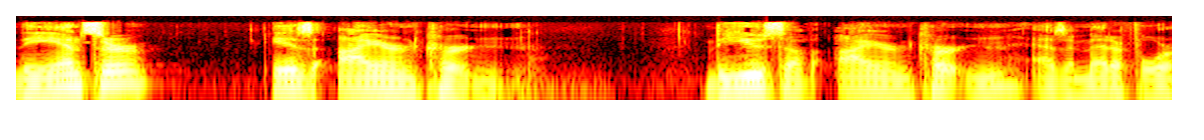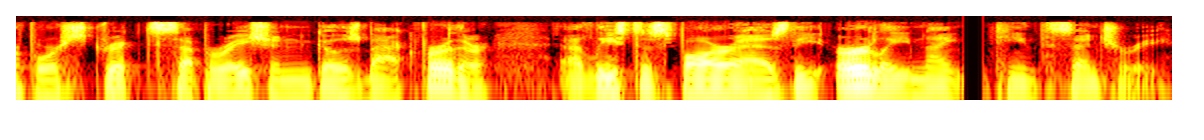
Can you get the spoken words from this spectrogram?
The answer is Iron Curtain. The use of Iron Curtain as a metaphor for strict separation goes back further, at least as far as the early 19th century.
